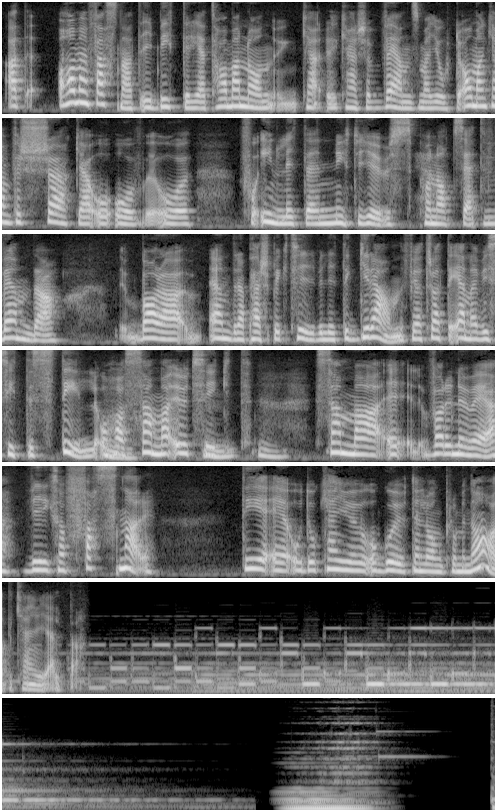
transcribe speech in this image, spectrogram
att har man fastnat i bitterhet, har man någon ka- kanske vän som har gjort det, om man kan försöka och, och, och få in lite nytt ljus på något sätt, vända, bara ändra perspektiv lite grann. För jag tror att det är när vi sitter still och har samma utsikt, samma, eh, vad det nu är, vi liksom fastnar. Det är, och då kan ju att gå ut en lång promenad kan ju hjälpa.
